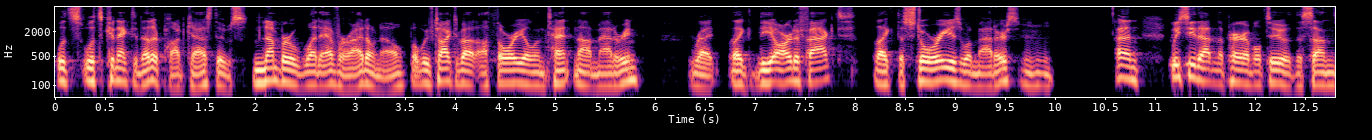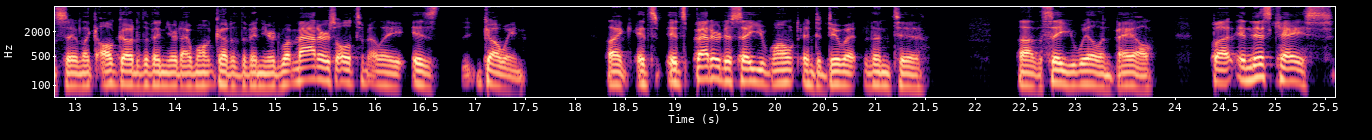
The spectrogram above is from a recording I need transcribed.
let's let's connect another podcast. It was number whatever I don't know, but we've talked about authorial intent not mattering. Right. Like the artifact, like the story is what matters. Mhm. And we see that in the parable too. The sons say, like, I'll go to the vineyard, I won't go to the vineyard. What matters ultimately is going. Like it's it's better to say you won't and to do it than to uh, to say you will and bail. But in this case,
